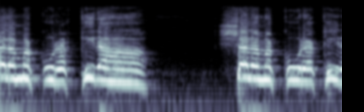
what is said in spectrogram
ശലമക്കുറക്കിര ശലമക്കുറക്കിര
